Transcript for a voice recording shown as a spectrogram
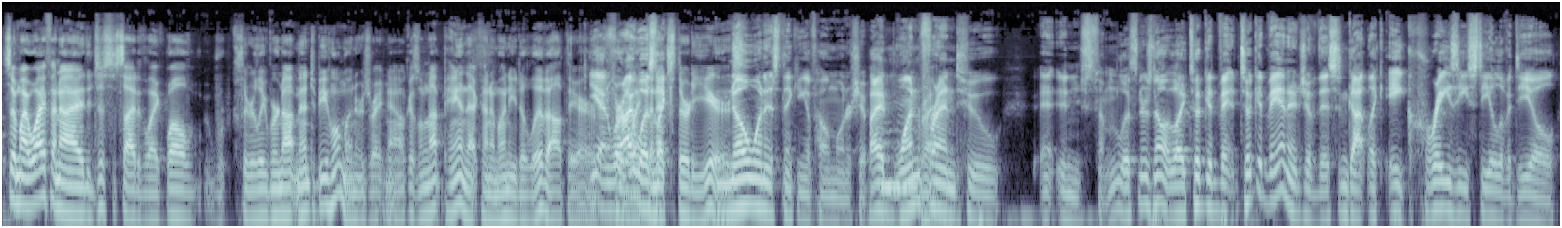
so my wife and I just decided like, well, we're- clearly we're not meant to be homeowners right now because I'm not paying that kind of money to live out there. Yeah, and for, where I like, was the like, next 30 years. no one is thinking of homeownership. I had one friend who, and- and some listeners know, like took adva took advantage of this and got like a crazy steal of a deal.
